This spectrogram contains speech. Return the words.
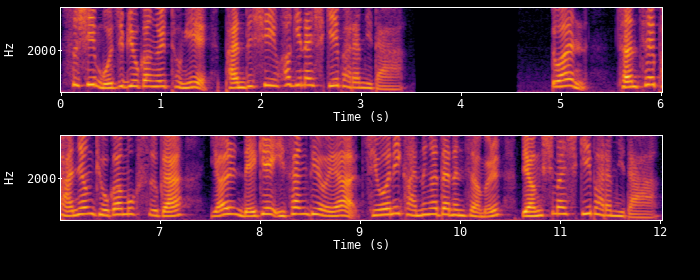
수시 모집 요강을 통해 반드시 확인하시기 바랍니다. 또한 전체 반영 교과목 수가 14개 이상 되어야 지원이 가능하다는 점을 명심하시기 바랍니다.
